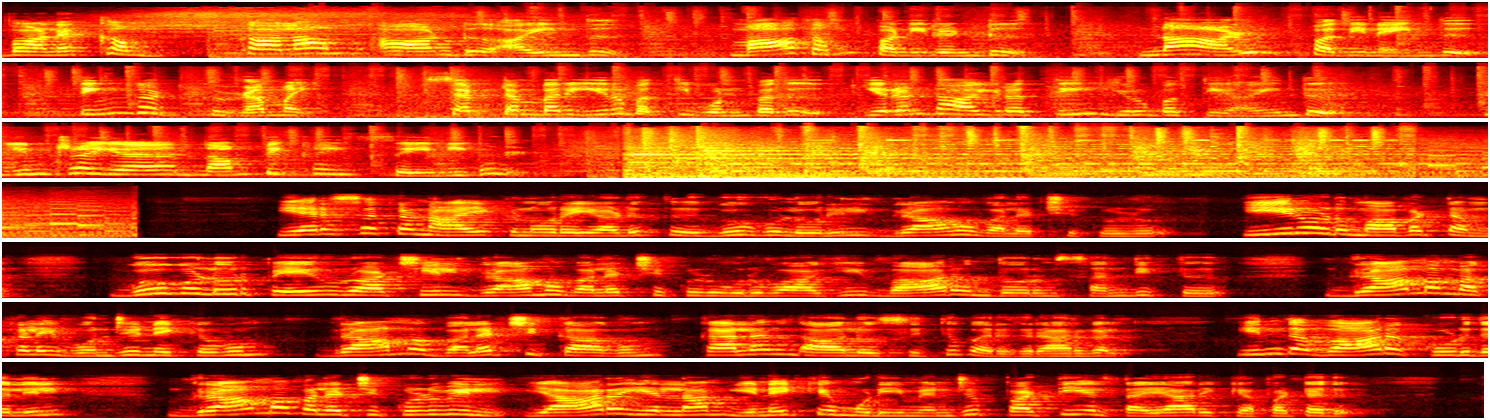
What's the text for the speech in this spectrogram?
வணக்கம். கலாம் ஆண்டு ஐந்து மாதம் பனிரெண்டு நாள் பதினைந்து திங்கட்கிழமை செப்டம்பர் இருபத்தி ஒன்பது இரண்டாயிரத்தி இருபத்தி ஐந்து. இன்றைய நம்பிக்கை செய்திகள். எரசக்க நாயக்கனூரை அடுத்து கூகுளூரில் கிராம வளர்ச்சி குழு ஈரோடு மாவட்டம் கூகுளூர் பேரூராட்சியில் கிராம வளர்ச்சி குழு உருவாகி வாரந்தோறும் சந்தித்து கிராம மக்களை ஒன்றிணைக்கவும் கிராம வளர்ச்சிக்காகவும் கலந்தாலோசித்து வருகிறார்கள். இந்த வார கூடுதலில் கிராம வளர்ச்சி குழுவில் யாரையெல்லாம் இணைக்க முடியும் என்று பட்டியல் தயாரிக்கப்பட்டது.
